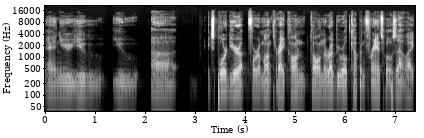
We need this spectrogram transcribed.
and you you you uh, explored Europe for a month, right? Calling calling the Rugby World Cup in France. What was that like?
